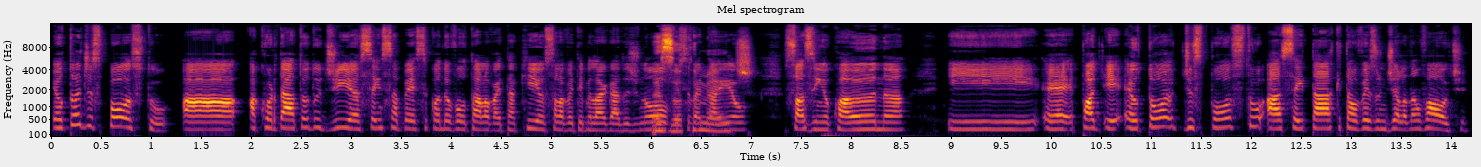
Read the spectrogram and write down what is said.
eu tô disposto a acordar todo dia sem saber se quando eu voltar ela vai estar aqui ou se ela vai ter me largado de novo, se vai estar Exatamente. eu sozinho com a Ana. E é, pode, eu tô disposto a aceitar que talvez um dia ela não volte.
